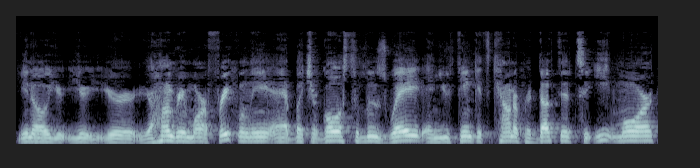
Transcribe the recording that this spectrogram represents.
you know you, you, you're you're hungry more frequently. And, but your goal is to lose weight, and you think it's counterproductive to eat more,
